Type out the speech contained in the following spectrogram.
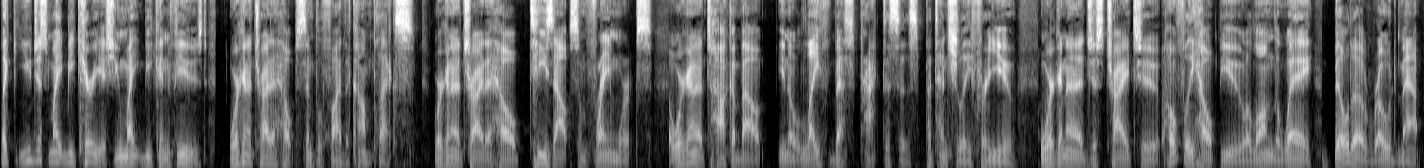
Like you just might be curious, you might be confused. We're going to try to help simplify the complex. We're going to try to help tease out some frameworks. We're going to talk about, you know, life best practices potentially for you. We're going to just try to hopefully help you along the way build a roadmap.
